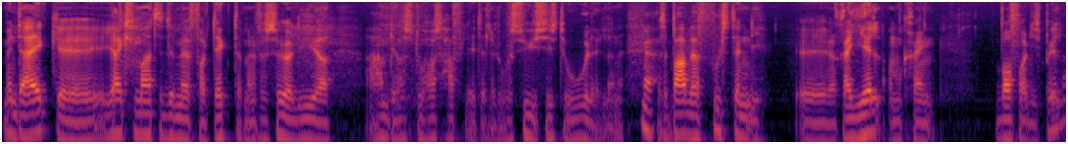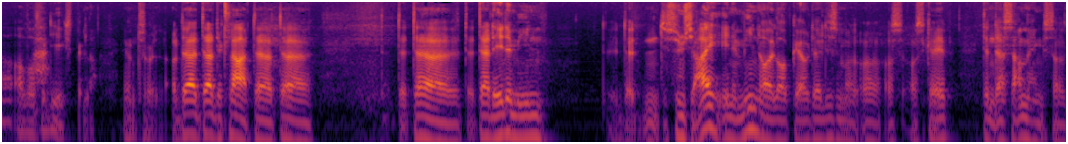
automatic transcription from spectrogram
Men der er ikke, øh, jeg er ikke så meget til det med at fordække det. Man forsøger lige at, ah, men det er også, du har også haft lidt, eller du var syg sidste uge, eller, eller andet. Ja. Altså bare være fuldstændig øh, reel omkring, hvorfor de spiller, og hvorfor de ikke spiller, eventuelt. Og der, der er det klart, der, der, der, der, der er det et af mine, der, det synes jeg, en af mine nøgleopgaver, det er ligesom at, at, at, skabe den der sammenhæng, så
